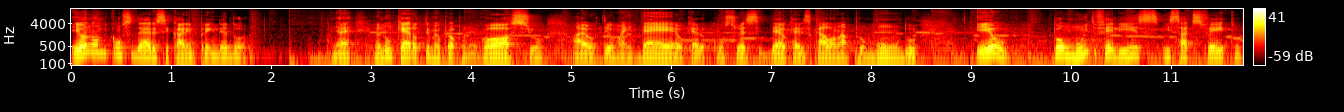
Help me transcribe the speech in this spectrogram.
Eu não me considero esse cara empreendedor. Né? Eu não quero ter meu próprio negócio, ah, eu tenho uma ideia, eu quero construir essa ideia, eu quero escalonar para o mundo. Eu Tô muito feliz e satisfeito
